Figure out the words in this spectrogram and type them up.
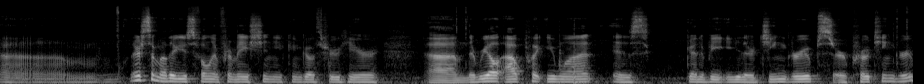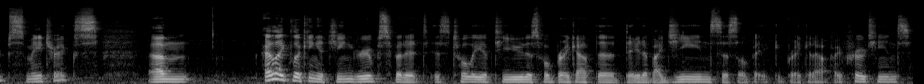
um, there's some other useful information you can go through here. Um, the real output you want is going to be either gene groups or protein groups matrix. Um, I like looking at gene groups, but it is totally up to you. This will break out the data by genes. This will break, break it out by proteins.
